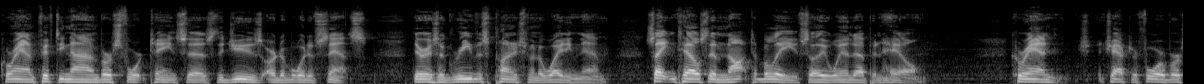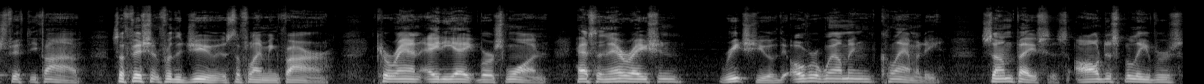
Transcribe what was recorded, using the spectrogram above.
Quran 59, verse 14 says, The Jews are devoid of sense. There is a grievous punishment awaiting them. Satan tells them not to believe, so they will end up in hell. Quran chapter 4, verse 55 Sufficient for the Jew is the flaming fire. Quran 88, verse 1 Has the narration reached you of the overwhelming calamity some faces, all disbelievers,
